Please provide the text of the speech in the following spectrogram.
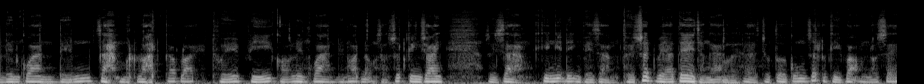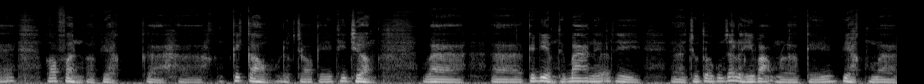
liên quan đến giảm một loạt các loại thuế phí có liên quan đến hoạt động sản xuất kinh doanh rồi giảm cái nghị định về giảm thuế suất VAT chẳng hạn. À, chúng tôi cũng rất là kỳ vọng nó sẽ góp phần vào việc à, kích cầu được cho cái thị trường. Và à, cái điểm thứ ba nữa thì à, chúng tôi cũng rất là hy vọng là cái việc mà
